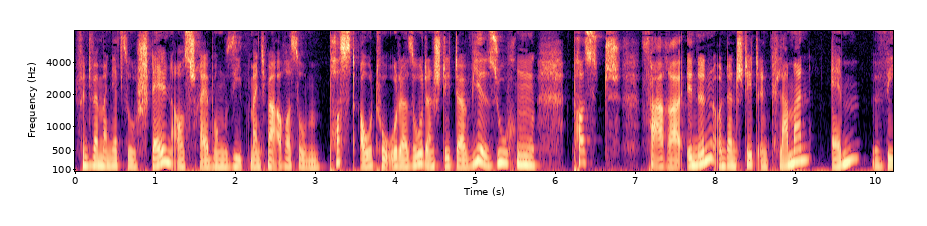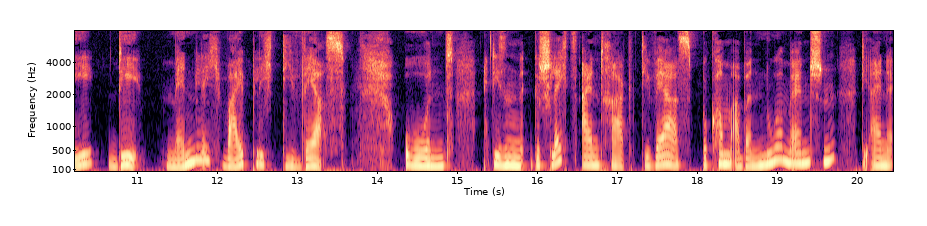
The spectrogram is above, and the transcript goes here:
Ich finde, wenn man jetzt so Stellenausschreibungen sieht, manchmal auch aus so einem Postauto oder so, dann steht da, wir suchen PostfahrerInnen und dann steht in Klammern MWD, männlich, weiblich, divers. Und diesen Geschlechtseintrag divers bekommen aber nur Menschen, die eine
